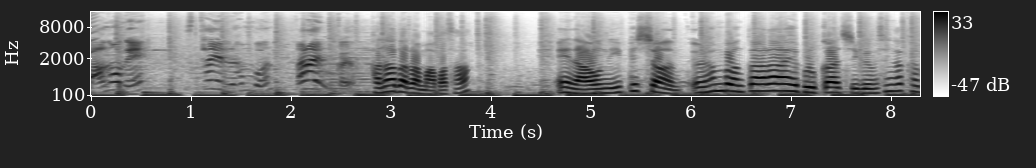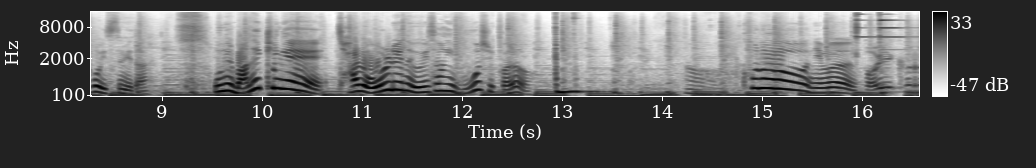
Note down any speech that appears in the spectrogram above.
만 원에 스타일을 한번 따라해 볼까요? 가나다라 마바사에 나오는 이 패션을 한번 따라해 볼까 지금 생각하고 있습니다. 오늘 마네킹에 잘 어울리는 의상이 무엇일까요? 어, 크루님은 저희 크루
